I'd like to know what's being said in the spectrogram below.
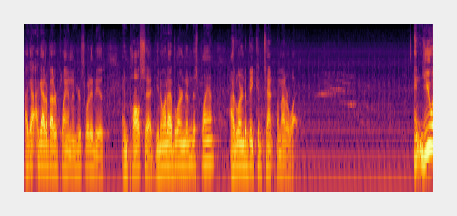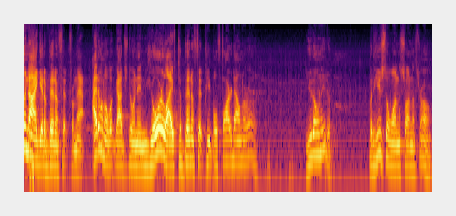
I got, I got a better plan. And here's what it is. And Paul said, you know what I've learned in this plan? I've learned to be content no matter what. And you and I get a benefit from that. I don't know what God's doing in your life to benefit people far down the road. You don't either. But He's the one that's on the throne.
